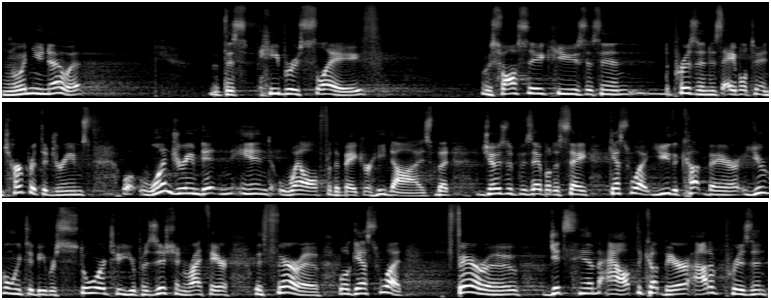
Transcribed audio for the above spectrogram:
And wouldn't you know it, that this Hebrew slave who was falsely accused, is in the prison, is able to interpret the dreams. Well, one dream didn't end well for the baker, he dies. But Joseph is able to say, Guess what? You, the cupbearer, you're going to be restored to your position right there with Pharaoh. Well, guess what? Pharaoh gets him out, the cupbearer, out of prison,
